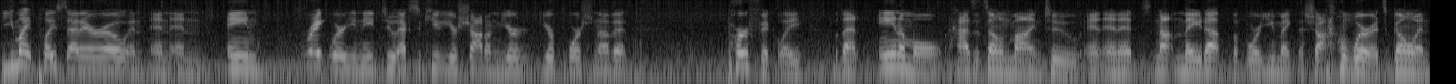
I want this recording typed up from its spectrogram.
you might place that arrow and, and, and aim right where you need to execute your shot on your your portion of it perfectly but that animal has its own mind too and, and it's not made up before you make the shot on where it's going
